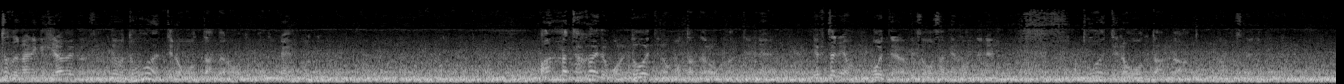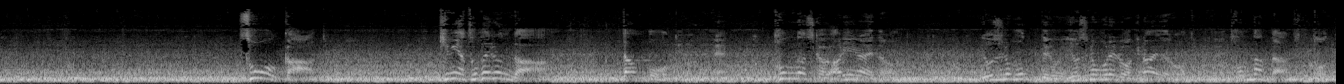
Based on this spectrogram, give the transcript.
ちょっと何かひらめくんですよ。でもどうやって登ったんだろうと思ってね。あんな高いところにどうやって登ったんだろうかっていうね。で、二人は覚えてないわけですよ、お酒飲んでね。どうやって登ったんだと思ったんですけど。そうかってことで君は飛べるんだ？ダンボって言ってね。飛んだしかありえないだろう。よじ登って、よじ登れるわけないだろうってことで、飛んだんだ、きっとって。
